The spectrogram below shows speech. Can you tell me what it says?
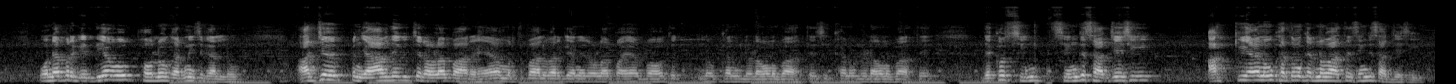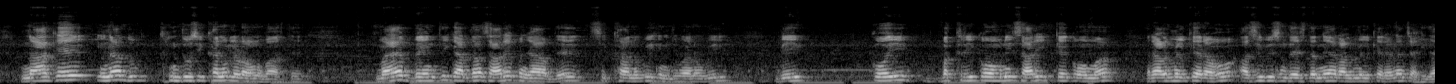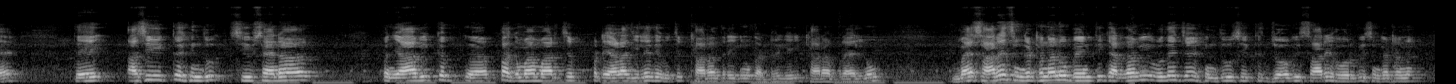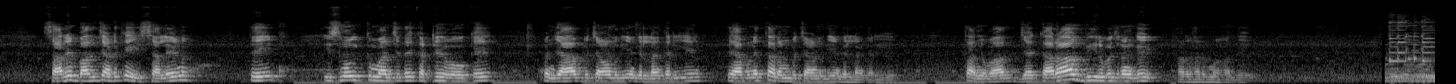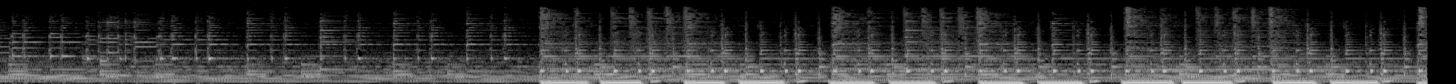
ਉਹਨਾਂ ਪਰ ਗਿਰਦੀ ਆ, ਉਹ ਫੋਲੋ ਕਰਨੀ ਇਸ ਗੱਲ ਨੂੰ। ਅੱਜ ਪੰਜਾਬ ਦੇ ਵਿੱਚ ਰੌਲਾ ਪਾ ਰਹੇ ਆ, ਅਮਰਤਪਾਲ ਵਰਗਿਆਂ ਨੇ ਰੌਲਾ ਪਾਇਆ, ਬਹੁਤ ਲੋਕਾਂ ਨੂੰ ਲੜਾਉਣ ਵਾਸਤੇ, ਸਿੱਖਾਂ ਨੂੰ ਲੜਾਉਣ ਵਾਸਤੇ। ਦੇਖੋ, ਸਿੰਘ ਸਿੰਘ ਸਾਜੇ ਸੀ ਆਕਿਆਂ ਨੂੰ ਖਤਮ ਕਰਨ ਵਾਸਤੇ ਸਿੰਘ ਸਾਜੇ ਸੀ। ਨਾ ਕਿ ਇਹਨਾਂ ਦੂ ਹਿੰਦੂ ਸਿੱਖਾਂ ਨੂੰ ਲੜਾਉਣ ਵਾਸਤੇ। ਮੈਂ ਬੇਨਤੀ ਕਰਦਾ ਸਾਰੇ ਪੰਜਾਬ ਦੇ ਸਿੱਖਾਂ ਨੂੰ ਵੀ ਹਿੰਦੂਆਂ ਨੂੰ ਵੀ ਵੀ ਕੋਈ ਵੱਖਰੀ ਕੌਮ ਨਹੀਂ ਸਾਰੀ ਇੱਕੇ ਕੌਮ ਆ ਰਲ ਮਿਲ ਕੇ ਰਹੋ। ਅਸੀਂ ਵੀ ਸੰਦੇਸ਼ ਦਿੰਦੇ ਹਾਂ ਰਲ ਮਿਲ ਕੇ ਰਹਿਣਾ ਚਾਹੀਦਾ ਹੈ। ਤੇ ਅਸੀਂ ਇੱਕ ਹਿੰਦੂ ਸ਼ਿਵ ਸੈਨਾ ਪੰਜਾਬ ਇੱਕ ਅ, ਭਗਵਾ ਮਾਰਚ ਪਟਿਆਲਾ ਜ਼ਿਲ੍ਹੇ ਦੇ ਵਿੱਚ 18 ਤਰੀਕ ਨੂੰ ਕੱਢ ਰਹੀ ਹੈ ਜੀ 18 ਅਪ੍ਰੈਲ ਨੂੰ। ਮੈਂ ਸਾਰੇ ਸੰਗਠਨਾਂ ਨੂੰ ਬੇਨਤੀ ਕਰਦਾ ਵੀ ਉਹਦੇ 'ਚ ਹਿੰਦੂ ਸਿੱਖ ਜੋ ਵੀ ਸਾਰੇ ਹੋਰ ਵੀ ਸੰਗਠਨ ਸਾਰੇ ਵੱਧ ਚੜ ਕੇ ਹਿੱਸਾ ਲੈਣ ਅਤੇ ਇਸ ਨੂੰ ਇੱਕ ਮੰਚ ਤੇ ਇਕੱਠੇ ਹੋ ਕੇ ਪੰਜਾਬ ਬਚਾਉਣ ਦੀਆਂ ਗੱਲਾਂ ਕਰੀਏ ਤੇ ਆਪਣੇ ਧਰਮ ਬਚਾਉਣ ਦੀਆਂ ਗੱਲਾਂ ਕਰੀਏ। ਧੰਨਵਾਦ। ਜੈਕਾਰਾ ਵੀਰ ਬਜਰੰਗੇ। ਹਰ ਹਰ ਮਹਾਦੇਵ।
